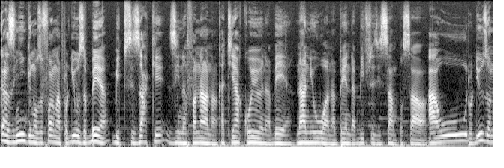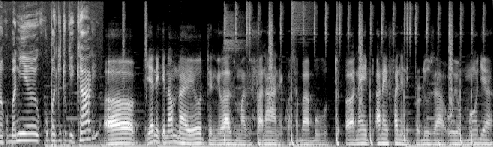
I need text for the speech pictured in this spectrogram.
kazi nyingi unazofanya na producer Bea, beats zake zinafanana kati yako wewe na Bea. Nani huwa anapenda beats zisampo sawa, au producer anakubania wewe kukupa kitu kikali? Uh, yani kinamna yoyote ni lazima zifanane kwa sababu anayefanya ni producer huyo mmoja.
